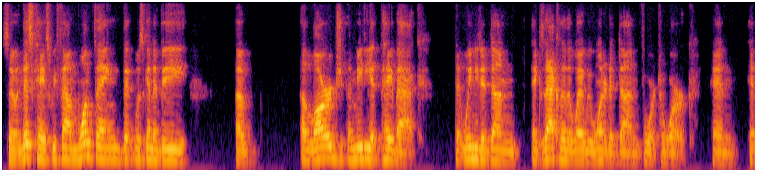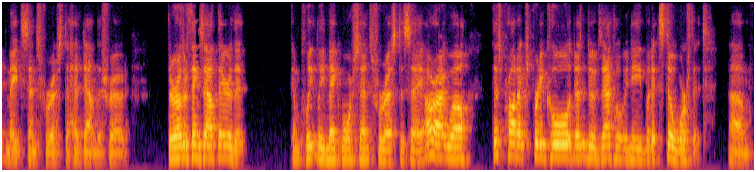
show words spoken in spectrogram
So in this case, we found one thing that was going to be a, a large immediate payback that we needed done exactly the way we wanted it done for it to work. And it made sense for us to head down this road. There are other things out there that completely make more sense for us to say, all right, well, this product's pretty cool. It doesn't do exactly what we need, but it's still worth it. Um,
